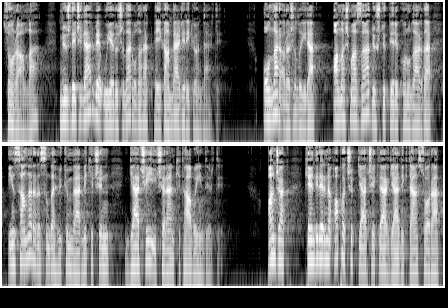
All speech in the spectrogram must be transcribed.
Sonra Allah, müjdeciler ve uyarıcılar olarak peygamberleri gönderdi. Onlar aracılığıyla anlaşmazlığa düştükleri konularda insanlar arasında hüküm vermek için gerçeği içeren kitabı indirdi. Ancak kendilerine apaçık gerçekler geldikten sonra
